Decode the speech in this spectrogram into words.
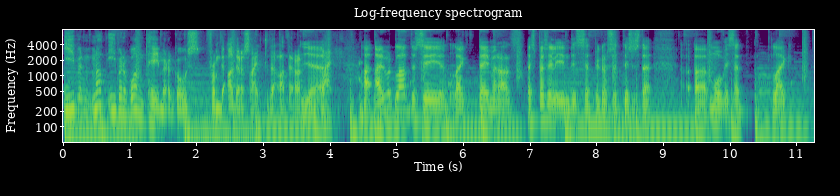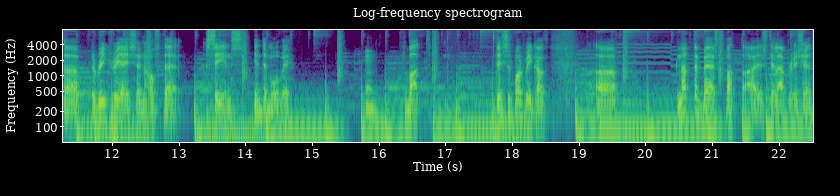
even not even one tamer goes from the other side to the other. yeah. Like, I, I would love to see like Tamer especially in this set because this is the uh, movie set, like uh, a recreation of the scenes in the movie. Mm. But this is what we got. Uh, not the best, but I still appreciate it.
